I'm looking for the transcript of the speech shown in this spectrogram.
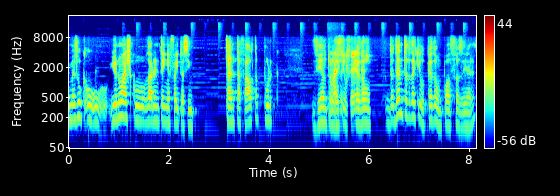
mas o, o, eu não acho que o Darwin tenha feito assim tanta falta porque dentro Não daquilo que que cada um dentro daquilo que cada um pode fazer,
